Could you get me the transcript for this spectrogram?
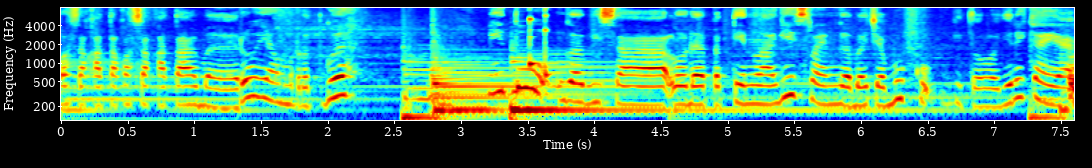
kosakata kosakata baru yang menurut gue ini tuh nggak bisa lo dapetin lagi selain nggak baca buku gitu loh. Jadi kayak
